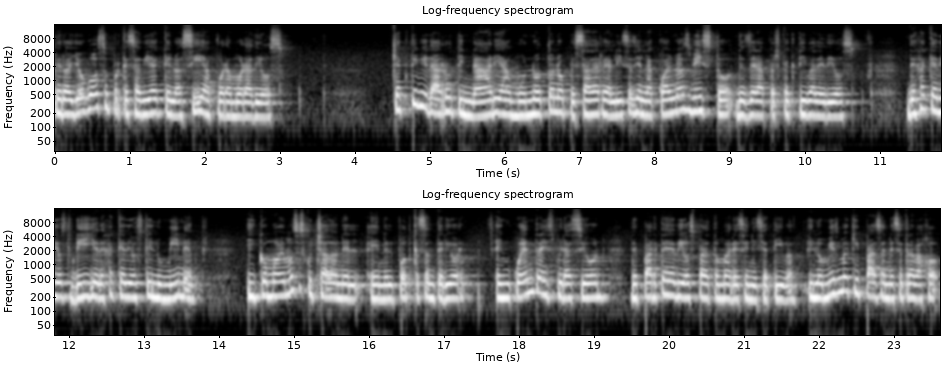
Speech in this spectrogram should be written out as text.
pero halló gozo porque sabía que lo hacía por amor a Dios. ¿Qué actividad rutinaria, monótona o pesada realizas y en la cual no has visto desde la perspectiva de Dios? Deja que Dios brille, deja que Dios te ilumine. Y como hemos escuchado en el, en el podcast anterior, encuentra inspiración de parte de Dios para tomar esa iniciativa. Y lo mismo aquí pasa en ese trabajo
